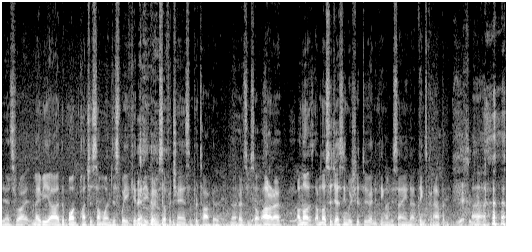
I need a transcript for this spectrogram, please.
Yeah, that's right. Maybe uh, the Bont punches someone this week and he got himself a chance, and Petracca you know, hurts himself. I don't know. I'm not. I'm not suggesting we should do anything. I'm just saying that things can happen. Yes, exactly. Uh,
